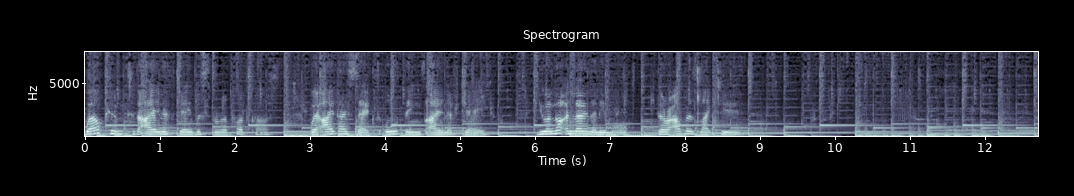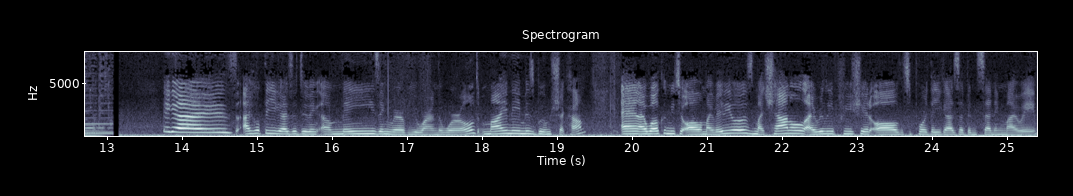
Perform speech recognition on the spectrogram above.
Welcome to the INFJ Whisperer podcast, where I dissect all things INFJ. You are not alone anymore. There are others like you. Hey guys! I hope that you guys are doing amazing wherever you are in the world. My name is Boom Shikha, and I welcome you to all of my videos, my channel. I really appreciate all the support that you guys have been sending my way.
